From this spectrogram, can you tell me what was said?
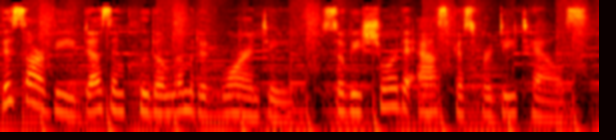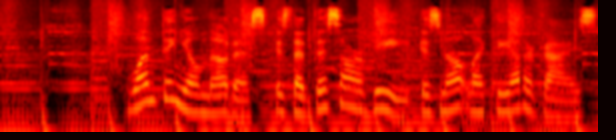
This RV does include a limited warranty, so be sure to ask us for details. One thing you'll notice is that this RV is not like the other guys,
